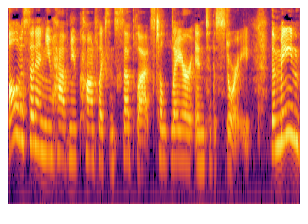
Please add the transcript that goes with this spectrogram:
all of a sudden you have new conflicts and subplots to layer into the story. The main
